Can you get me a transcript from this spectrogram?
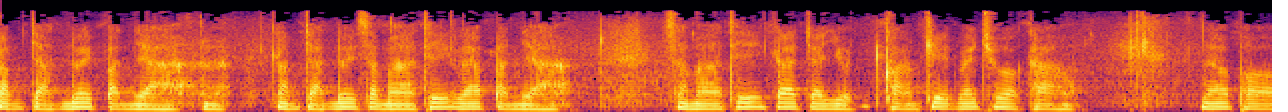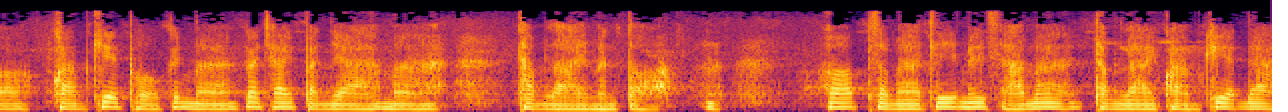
กำจัดด้วยปัญญากำจัดด้วยสมาธิและปัญญา สมาธิก็จะหยุดความเครียดไว้ชั่วคราว แล้วพอความเครียดโผล่ขึ้นมา ก็ใช้ปัญญามาทำลายมันต่อ เพราะสมาธิไม่สามารถทำลายความเครียดได้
